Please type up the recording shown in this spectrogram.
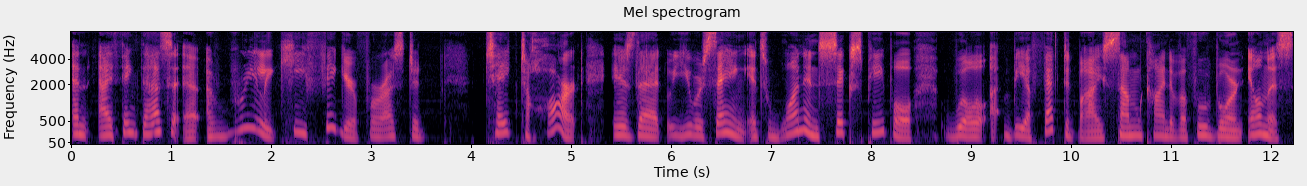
And I think that's a, a really key figure for us to take to heart is that you were saying it's one in six people will uh, be affected by some kind of a foodborne illness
